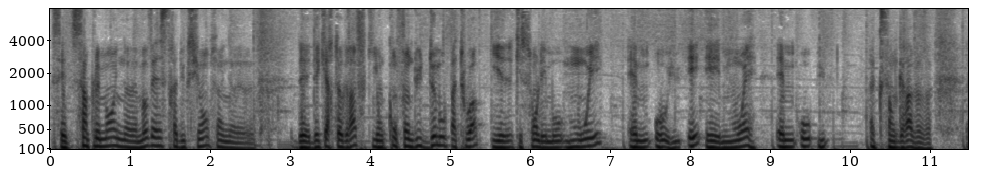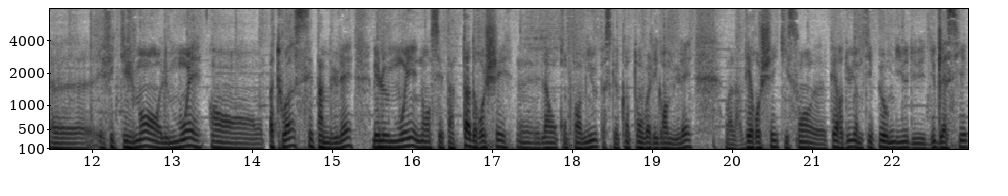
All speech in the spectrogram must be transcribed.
C'est simplement une mauvaise traduction, des, des, cartographes qui ont confondu deux mots patois, qui, sont les mots moué, M-O-U-E, et mouet, M-O-U accent grave. Euh, effectivement, le mouet en patois, c'est un mulet, mais le mouet, non, c'est un tas de rochers. Euh, là, on comprend mieux parce que quand on voit les grands mulets, voilà, des rochers qui sont euh, perdus un petit peu au milieu du, du, glacier.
